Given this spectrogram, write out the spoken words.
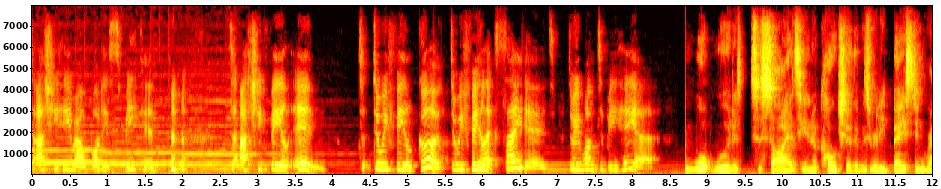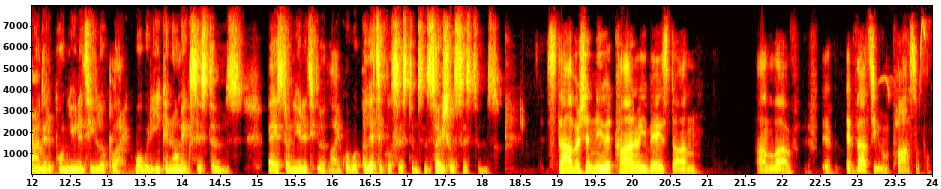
To actually hear our bodies speaking? to actually feel in? To, do we feel good? Do we feel excited? Do we want to be here? What would a society and a culture that was really based and grounded upon unity look like? What would economic systems based on unity look like? What would political systems and social systems? Establish a new economy based on on love, if, if, if that's even possible.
